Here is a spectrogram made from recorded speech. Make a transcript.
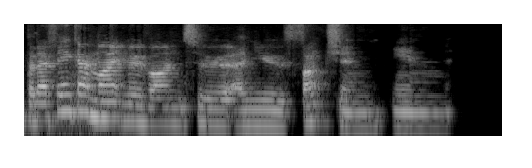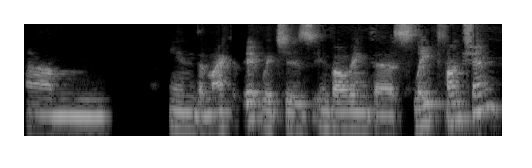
but I think I might move on to a new function in um, in the microbit, which is involving the sleep function.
